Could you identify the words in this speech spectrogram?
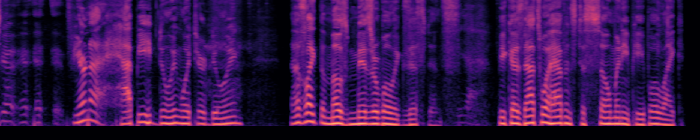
if you're, if you're not happy doing what you're doing, that's like the most miserable existence. Because that's what happens to so many people. Like,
